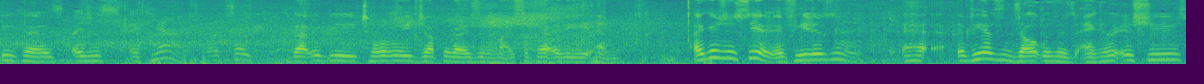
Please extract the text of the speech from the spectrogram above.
because I just, I can't. That's like, that would be totally jeopardizing my sobriety. And I could just see it. If he doesn't, if he hasn't dealt with his anger issues,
